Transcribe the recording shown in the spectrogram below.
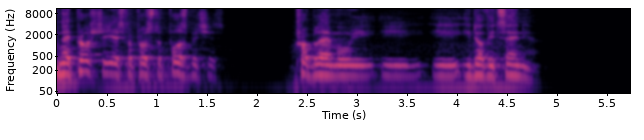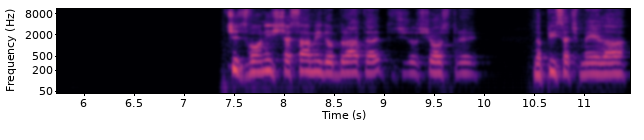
Najprościej jest po prostu pozbyć się problemu i, i, i, i do widzenia. Czy dzwonić czasami do brata czy do siostry, napisać maila,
